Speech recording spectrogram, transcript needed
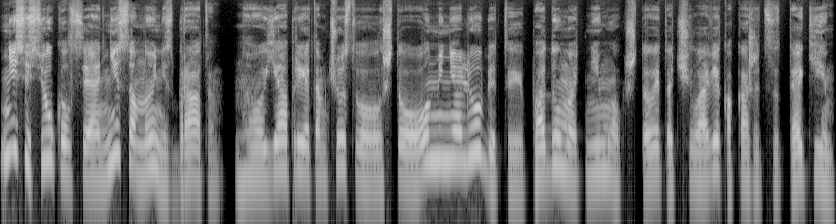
не сисюкался ни со мной, ни с братом, но я при этом чувствовал, что он меня любит, и подумать не мог, что этот человек окажется таким.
